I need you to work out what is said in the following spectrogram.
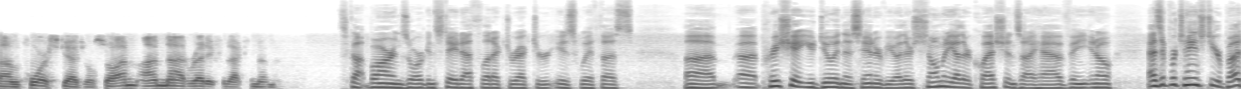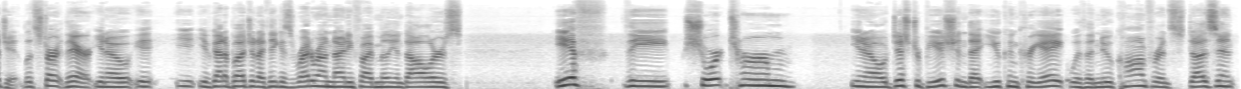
um, for schedule. So I'm I'm not ready for that commitment. Scott Barnes, Oregon State Athletic Director, is with us. Uh, uh, appreciate you doing this interview. There's so many other questions I have, and, you know, as it pertains to your budget. Let's start there. You know, it, you've got a budget I think is right around 95 million dollars. If the short-term, you know, distribution that you can create with a new conference doesn't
